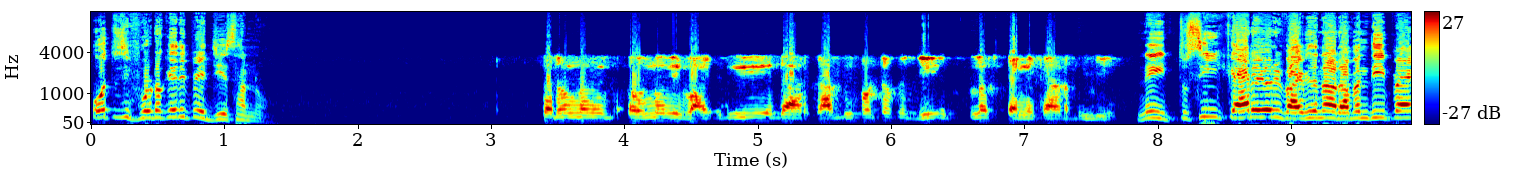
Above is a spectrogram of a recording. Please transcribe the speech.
ਉਹ ਤੁਸੀਂ ਫੋਟੋ ਕਿਹਦੀ ਭੇਜੀ ਹੈ ਸਾਨੂੰ? ਸਰ ਉਹਨਾਂ ਦੇ ਉਹਨਾਂ ਦੀ ਵਾਈਫ ਦੀ ਆਧਾਰ ਕਾਰਡ ਦੀ ਫੋਟੋ ਭੇਜੀ ਪਲੱਸ ਪੈਨ ਕਾਰਡ ਦੀ ਜੀ। ਨਹੀਂ ਤੁਸੀਂ ਕਹਿ ਰਹੇ ਹੋ ਰਿਵਾਈਵ ਦਾ ਨਾਮ ਰਮਨਦੀਪ ਹੈ।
